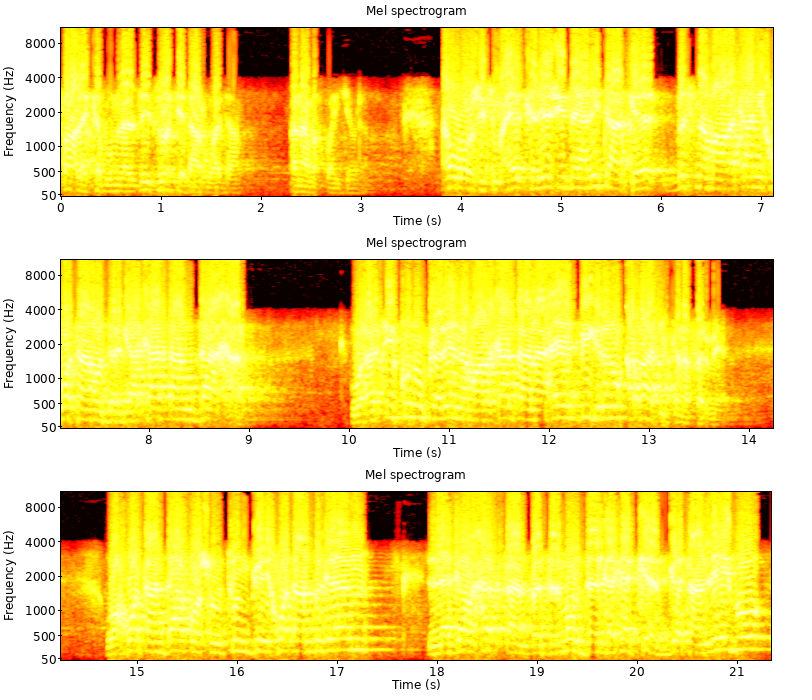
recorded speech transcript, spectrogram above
ساڵێک کە بووم لەزەی زۆر تێدا ڕوەدا فەنا بەخوای گەورە ئەو ڕۆژی جمعەیە کە نوێژی دەیانیتان کرد بچنە ماڵەکانی خۆتان و دەرگاکاتان داخان و کون و کەلێن لە ماڵەکانتان هەیە بیگرن و قەباتی کەنە فەرمێ و خۆتان داپۆش و تون گوێی خۆتان بگرن لەگەڵ هەستان بە زرمە و کرد گوێتان لێی بوو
